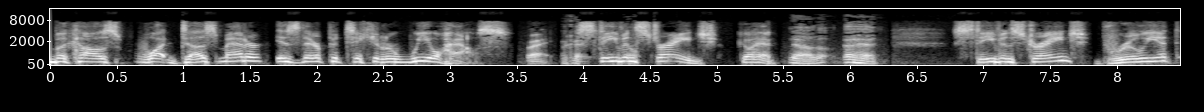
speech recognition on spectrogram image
Because what does matter is their particular wheelhouse. Right. Okay. Stephen Strange, go ahead. No, go ahead. Stephen Strange, brilliant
